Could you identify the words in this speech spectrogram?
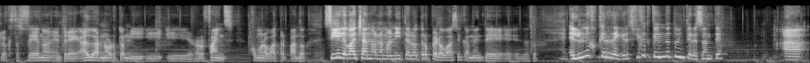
lo que está sucediendo entre Edward Norton y, y, y Ralph Fiennes, cómo lo va atrapando. Sí, le va echando la manita al otro, pero básicamente eh, es eso. El único que regresa, fíjate que hay un dato interesante. ah,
